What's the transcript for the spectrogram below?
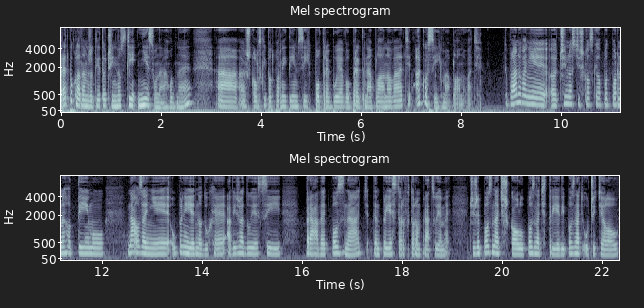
Predpokladám, že tieto činnosti nie sú náhodné a školský podporný tým si ich potrebuje vopred naplánovať. Ako si ich má plánovať? To plánovanie e, činnosti školského podporného týmu naozaj nie je úplne jednoduché a vyžaduje si práve poznať ten priestor, v ktorom pracujeme. Čiže poznať školu, poznať triedy, poznať učiteľov.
